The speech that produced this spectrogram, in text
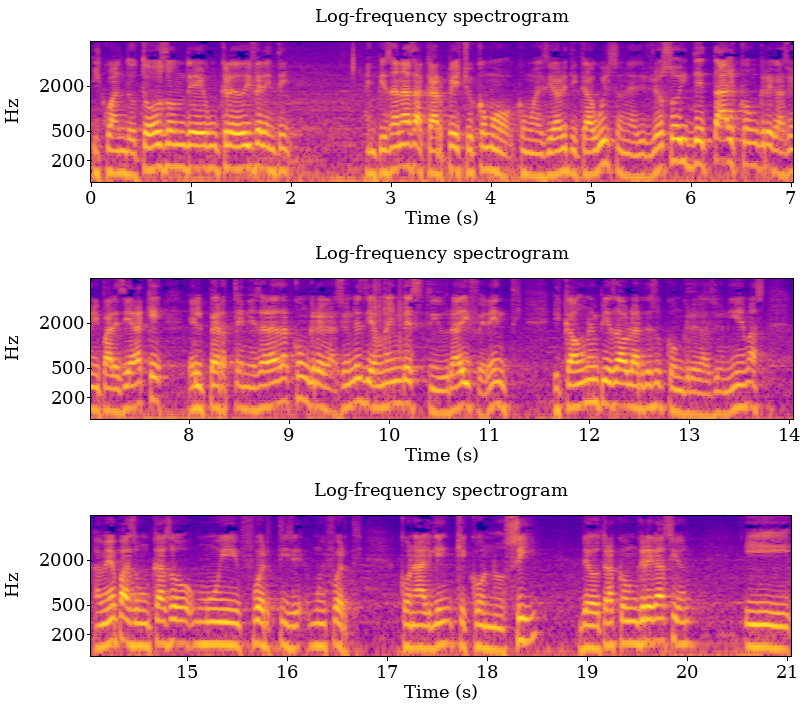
y cuando todos son de un credo diferente, empiezan a sacar pecho, como, como decía ahorita Wilson, es decir, yo soy de tal congregación y pareciera que el pertenecer a esa congregación les diera una investidura diferente y cada uno empieza a hablar de su congregación y demás. A mí me pasó un caso muy fuerte, muy fuerte con alguien que conocí de otra congregación y,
